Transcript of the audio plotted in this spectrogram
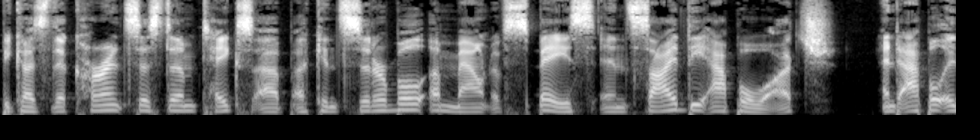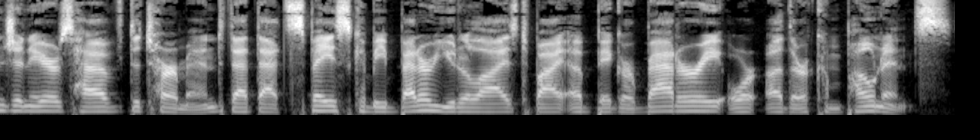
because the current system takes up a considerable amount of space inside the Apple Watch, and Apple engineers have determined that that space could be better utilized by a bigger battery or other components.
